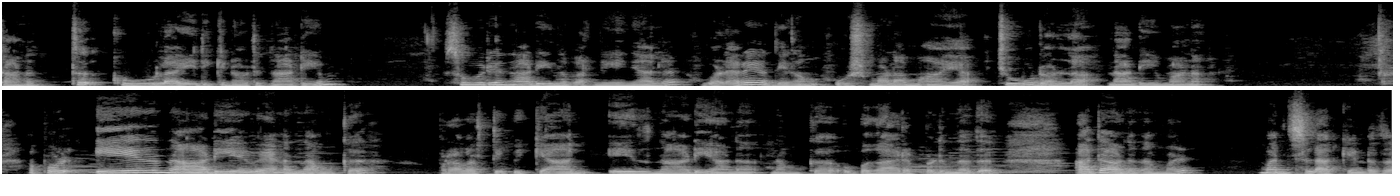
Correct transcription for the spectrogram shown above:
തണുത്ത് കൂളായിരിക്കുന്ന ഒരു നാടിയും സൂര്യനാടി എന്ന് പറഞ്ഞു കഴിഞ്ഞാൽ വളരെയധികം ഊഷ്മളമായ ചൂടുള്ള നാടിയുമാണ്. അപ്പോൾ ഏത് നാടിയെ വേണം നമുക്ക് പ്രവർത്തിപ്പിക്കാൻ ഏത് നാടിയാണ് നമുക്ക് ഉപകാരപ്പെടുന്നത്? അതാണ് നമ്മൾ മനസ്സിലാക്കേണ്ടത്.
